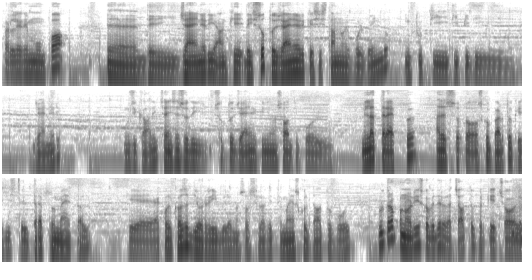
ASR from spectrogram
Parleremo un po' eh, dei generi, anche dei sottogeneri che si stanno evolvendo in tutti i tipi di generi musicali, cioè in senso dei sottogeneri, quindi non so, tipo il, nella trap adesso ho scoperto che esiste il trap metal, che è qualcosa di orribile, non so se l'avete mai ascoltato voi. Purtroppo non riesco a vedere la chat perché ho il...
